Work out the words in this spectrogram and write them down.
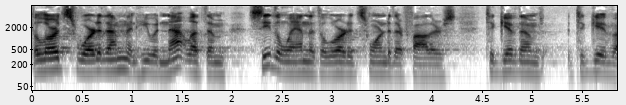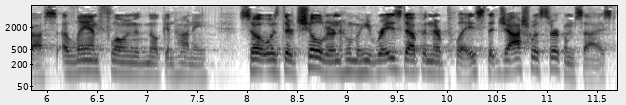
The Lord swore to them that he would not let them see the land that the Lord had sworn to their fathers to give them to give us, a land flowing with milk and honey. So it was their children whom he raised up in their place that Joshua circumcised,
